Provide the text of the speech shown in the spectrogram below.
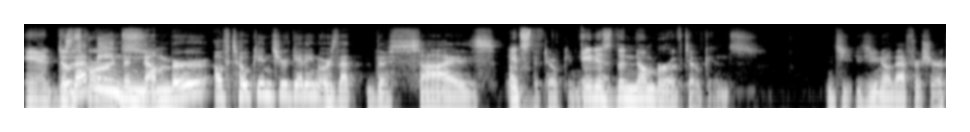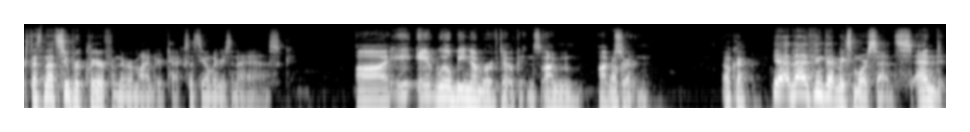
And does that cards, mean the number of tokens you're getting, or is that the size of it's the token? It is the number of tokens. Do, do you know that for sure? Because that's not super clear from the reminder text. That's the only reason I ask. Uh, it, it will be number of tokens. I'm I'm Okay. certain. Okay. Yeah, that, I think that makes more sense. And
